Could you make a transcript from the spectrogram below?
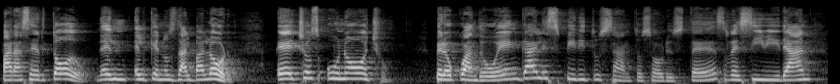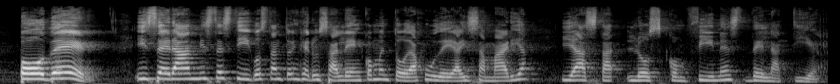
para hacer todo, el, que nos da el valor. Hechos 1.8. Pero cuando venga el Espíritu Santo sobre ustedes, recibirán poder y serán mis testigos tanto en Jerusalén como en toda Judea y Samaria y hasta los confines de la tierra.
